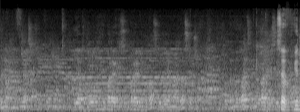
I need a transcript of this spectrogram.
обмежено в часі. Я тут наперед з попереднього досвіду, я маю досвід, що там на 20, на 20 Все, від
